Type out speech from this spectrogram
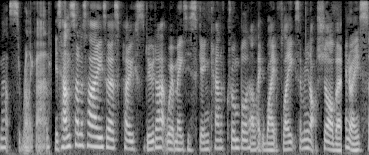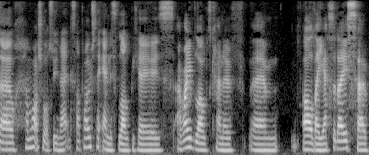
that's really bad. Is hand sanitizer supposed to do that, where it makes your skin kind of crumble and have like white flakes? I'm really not sure, but anyway, so I'm not sure what to do next. I'll probably just like, end this vlog because I already vlogged kind of um, all day yesterday, so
